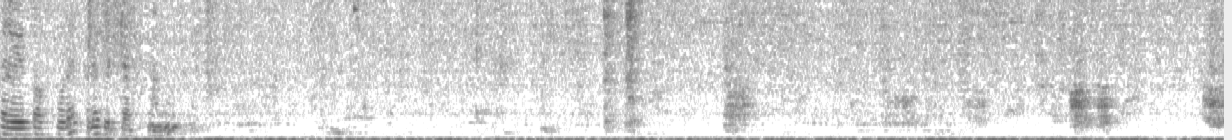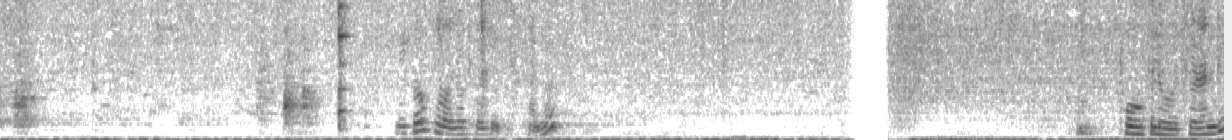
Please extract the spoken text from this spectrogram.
కరివేపాకు కూడా ఇక్కడే పెట్టేస్తున్నాను. మీకు క్లోజప్లో చూపిస్తాను. పోపులు చూడండి.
